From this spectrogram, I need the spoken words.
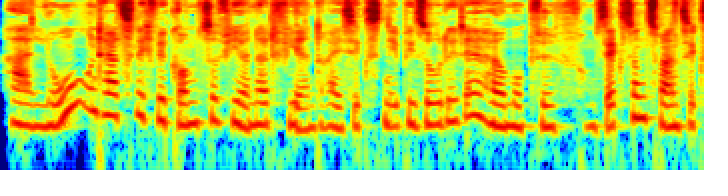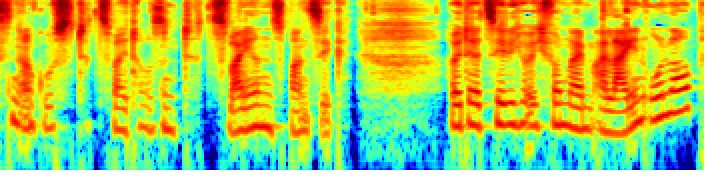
Hallo und herzlich willkommen zur 434. Episode der Hörmupfel vom 26. August 2022. Heute erzähle ich euch von meinem Alleinurlaub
